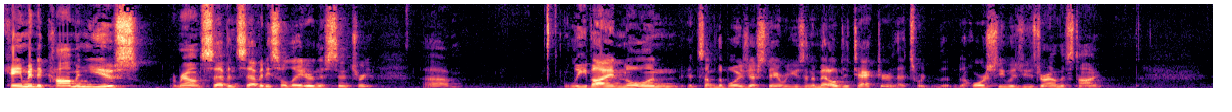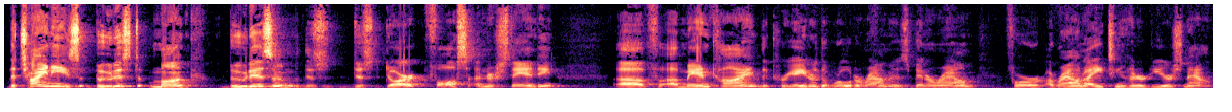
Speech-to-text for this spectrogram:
came into common use around 770, so later in this century. Um, Levi and Nolan and some of the boys yesterday were using a metal detector. That's where the, the horseshoe was used around this time. The Chinese Buddhist monk, Buddhism, this, this dark, false understanding of uh, mankind, the creator, the world around it, has been around for around 1800 years now.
